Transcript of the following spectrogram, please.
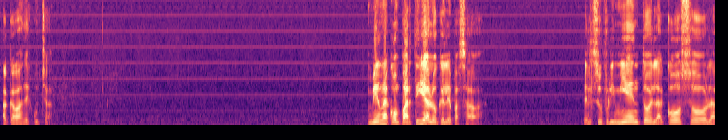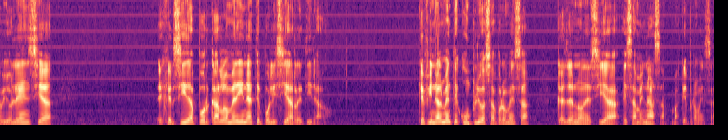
acabas de escuchar. Mirna compartía lo que le pasaba. El sufrimiento, el acoso, la violencia ejercida por Carlos Medina, este policía retirado. Que finalmente cumplió esa promesa, que ayer nos decía esa amenaza, más que promesa,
